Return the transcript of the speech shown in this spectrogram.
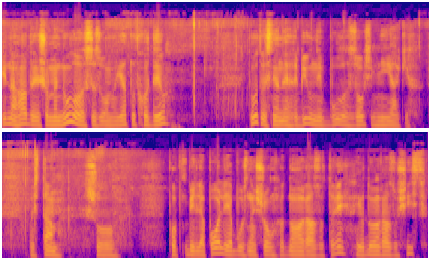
І нагадую, що минулого сезону я тут ходив. Тут весняних грибів не було зовсім ніяких. Ось там, що біля поля я був знайшов одного разу три і одного разу шість.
